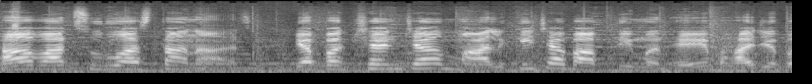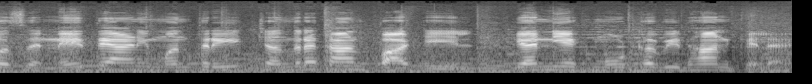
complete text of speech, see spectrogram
हा वाद सुरू असतानाच या पक्षांच्या मालकीच्या बाबतीमध्ये भाजपचे नेते आणि मंत्री चंद्रकांत पाटील यांनी एक मोठं विधान केलंय.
